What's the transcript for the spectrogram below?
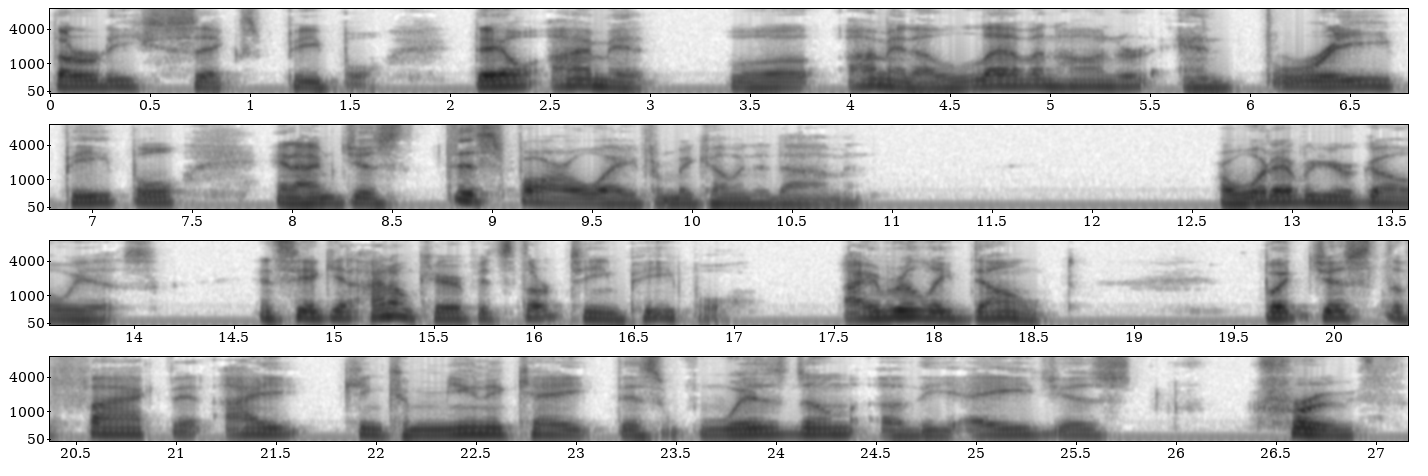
36 people. Dale, I'm at I'm at 1103 people and I'm just this far away from becoming a diamond. Or whatever your goal is. And see again, I don't care if it's 13 people. I really don't. But just the fact that I can communicate this wisdom of the ages truth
